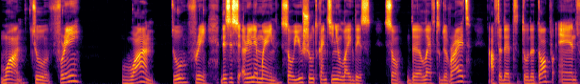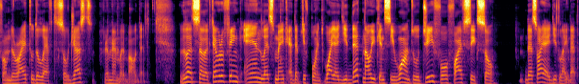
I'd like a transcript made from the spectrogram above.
One, two, three, one, two, three. This is really main, so you should continue like this. So the left to the right, after that to the top, and from the right to the left. So just remember about that. Let's select everything and let's make adaptive point. Why I did that? Now you can see one, two, three, four, five, six. So that's why I did like that.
